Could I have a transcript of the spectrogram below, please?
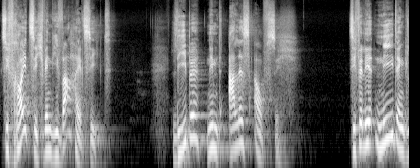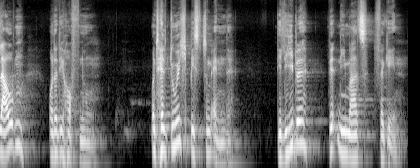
Sie freut sich, wenn die Wahrheit siegt. Liebe nimmt alles auf sich. Sie verliert nie den Glauben oder die Hoffnung und hält durch bis zum Ende. Die Liebe wird niemals vergehen.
